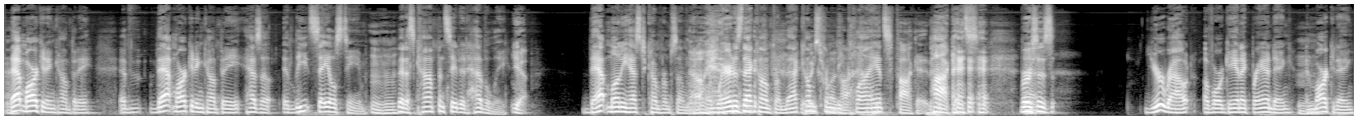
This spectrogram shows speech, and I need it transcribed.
now, that marketing company, if that marketing company has a elite sales team Mm-hmm. that is compensated heavily, Yeah. that money has to come from somewhere. Oh, and where does that come from? That comes from the client's pocket pockets. versus your route of organic branding Mhm. and marketing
